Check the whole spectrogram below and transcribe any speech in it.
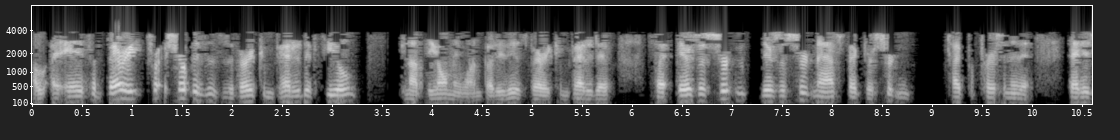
Uh, It's a very show business is a very competitive field. Not the only one, but it is very competitive. But there's a certain there's a certain aspect or certain type of person in it that is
